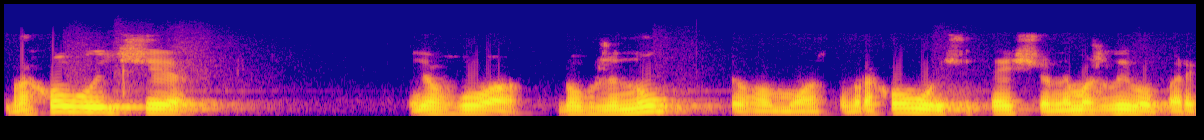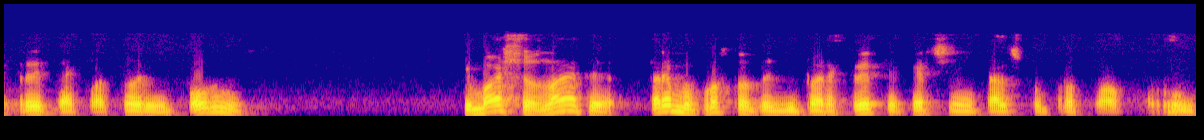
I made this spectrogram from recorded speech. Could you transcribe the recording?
враховуючи його довжину цього мосту, враховуючи те, що неможливо перекрити акваторію повністю, хіба що, знаєте, треба просто тоді перекрити Керченську протоку. Ну,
